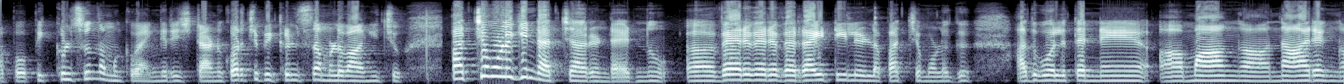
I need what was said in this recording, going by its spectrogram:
അപ്പോൾ പിക്കിൾസും നമുക്ക് ഭയങ്കര ഇഷ്ടമാണ് കുറച്ച് പിക്കിൾസ് നമ്മൾ വാങ്ങിച്ചു. പച്ചമുളകിന്റെ അച്ചാറുണ്ടായിരുന്നു. വേറെ വേറെ വെറൈറ്റിയിലുള്ള പച്ചമുളക്. അതുപോലെ തന്നെ മാങ്ങ നാരങ്ങ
